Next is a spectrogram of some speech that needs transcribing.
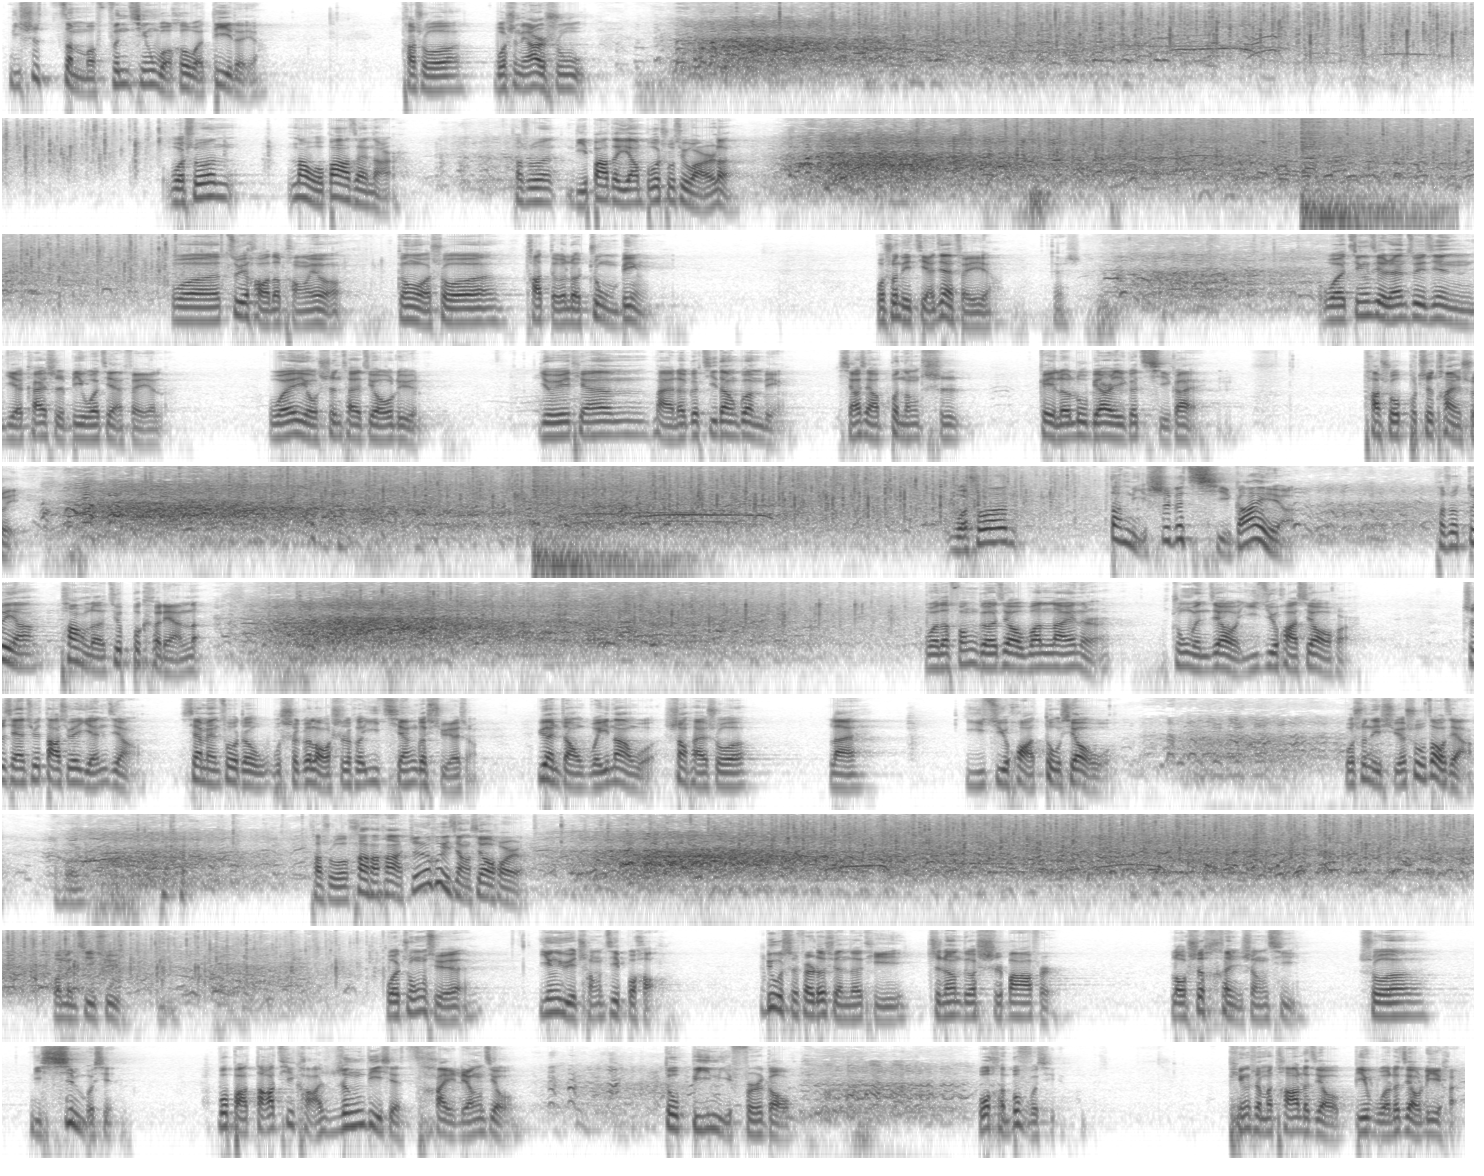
你是怎么分清我和我弟的呀？”他说：“我是你二叔。”我说：“那我爸在哪儿？”他说：“你爸带杨波出去玩了。”我最好的朋友跟我说他得了重病。我说你减减肥呀，真是。我经纪人最近也开始逼我减肥了，我也有身材焦虑了。有一天买了个鸡蛋灌饼，想想不能吃，给了路边一个乞丐。他说不吃碳水。我说。但你是个乞丐呀，他说对呀，胖了就不可怜了。我的风格叫 one liner，中文叫一句话笑话。之前去大学演讲，下面坐着五十个老师和一千个学生，院长为难我上台说，来，一句话逗笑我。我说你学术造假。他说哈哈哈，真会讲笑话啊。我们继续。我中学英语成绩不好，六十分的选择题只能得十八分，老师很生气，说：“你信不信？我把答题卡扔地下踩两脚，都比你分高。”我很不服气，凭什么他的脚比我的脚厉害？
